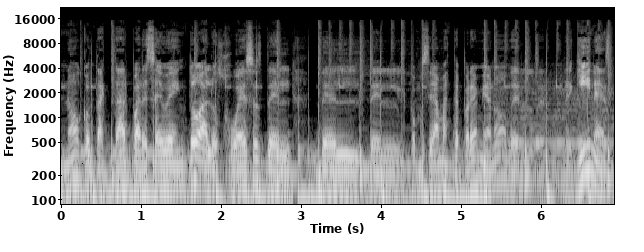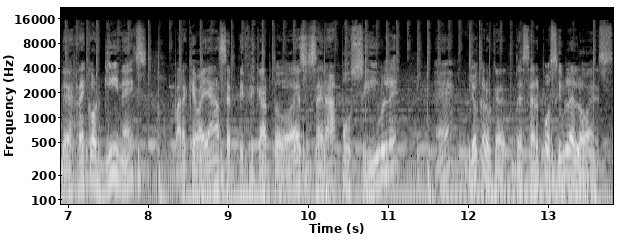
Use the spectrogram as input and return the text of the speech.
no, contactar para ese evento a los jueces del, del, del ¿cómo se llama este premio, no? Del, de, Guinness, de Record Guinness, para que vayan a certificar todo eso. ¿Será posible? Yo creo que de ser posible lo es.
